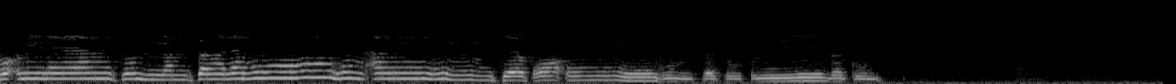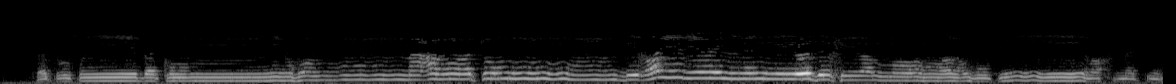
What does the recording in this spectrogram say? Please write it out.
مؤمنات لم تعلموهم أن تطعوهم فتصيبكم فتصيبكم منهم معرة بغير علم ليدخل الله في رحمته.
